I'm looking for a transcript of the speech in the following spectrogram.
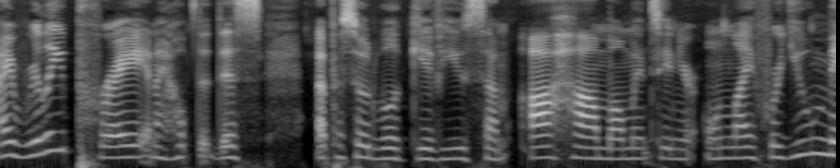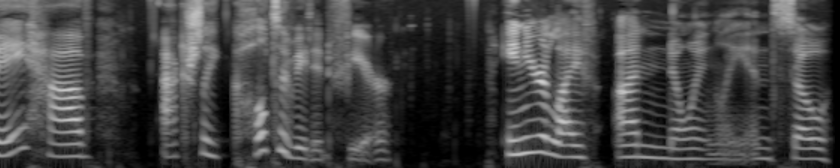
I really pray and I hope that this episode will give you some aha moments in your own life where you may have actually cultivated fear in your life unknowingly. And so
